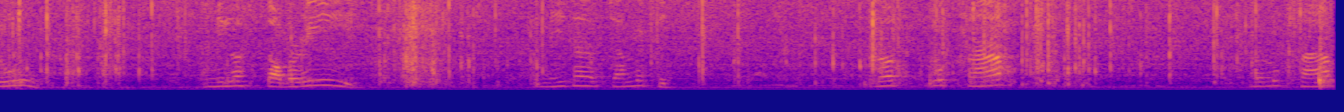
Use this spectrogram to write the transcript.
ดู อันนี้รสสตรอเบอรี่อันนี้ถ้าจำไม่ผิดรสลูกครับรสลูกครับ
